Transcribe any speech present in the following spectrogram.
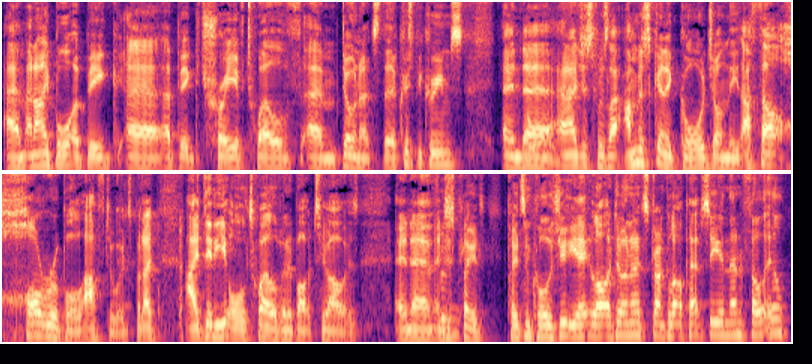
Um, and I bought a big uh, a big tray of twelve um, donuts, the Krispy Kremes, and uh, and I just was like, I'm just gonna gorge on these. I felt horrible afterwards, but I I did eat all twelve in about two hours. And, um, and just played played some Call of Duty, ate a lot of donuts, drank a lot of Pepsi, and then felt ill.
